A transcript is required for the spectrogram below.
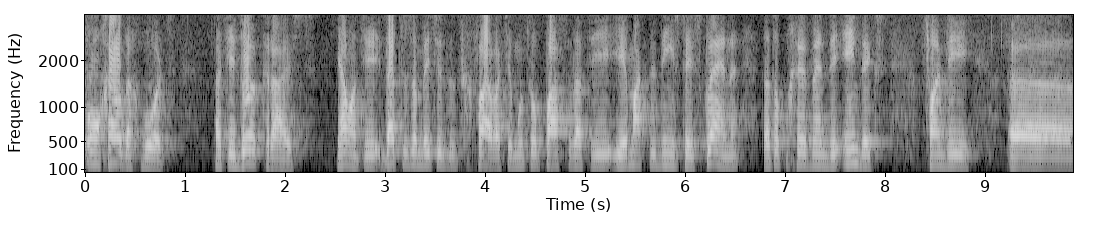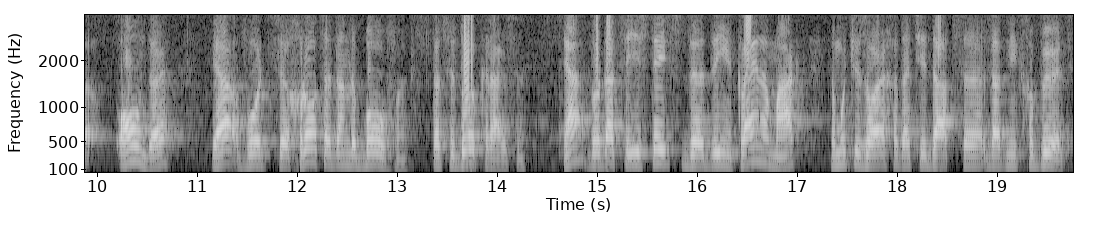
ongeldig wordt. Dat je doorkruist. Ja, want dat is een beetje het gevaar wat je moet oppassen. Dat je, je maakt de dingen steeds kleiner. Dat op een gegeven moment de index van die onder ja, wordt groter dan de boven. Dat ze doorkruisen. Ja? Doordat je steeds de dingen kleiner maakt, dan moet je zorgen dat je dat, eh, dat niet gebeurt.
